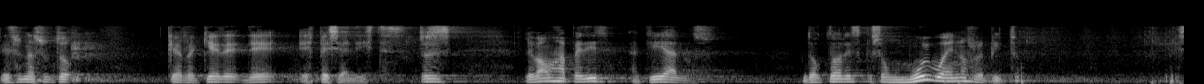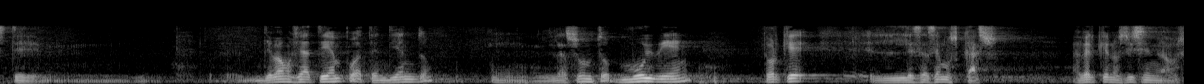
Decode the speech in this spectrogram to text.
Es un asunto que requiere de especialistas. Entonces, le vamos a pedir aquí a los doctores, que son muy buenos, repito, este, llevamos ya tiempo atendiendo eh, el asunto muy bien porque les hacemos caso. A ver qué nos dicen ahora.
